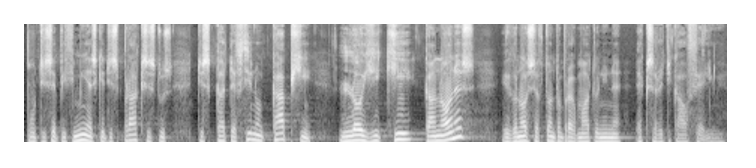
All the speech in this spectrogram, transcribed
που τις επιθυμίες και τις πράξεις τους τις κατευθύνουν κάποιοι λογικοί κανόνες η γνώση αυτών των πραγμάτων είναι εξαιρετικά ωφέλιμη.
